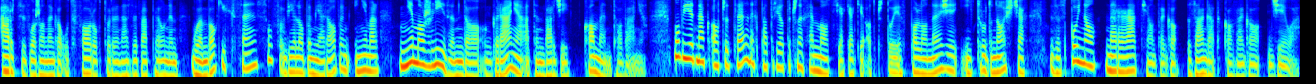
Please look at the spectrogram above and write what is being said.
arcyzłożonego utworu, który nazywa pełnym głębokich sensów, wielowymiarowym i niemal niemożliwym do grania, a tym bardziej komentowania. Mówi jednak o czytelnych, patriotycznych emocjach, jakie odczytuje w polonezie i trudnościach ze spójną narracją tego zagadkowego dzieła.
